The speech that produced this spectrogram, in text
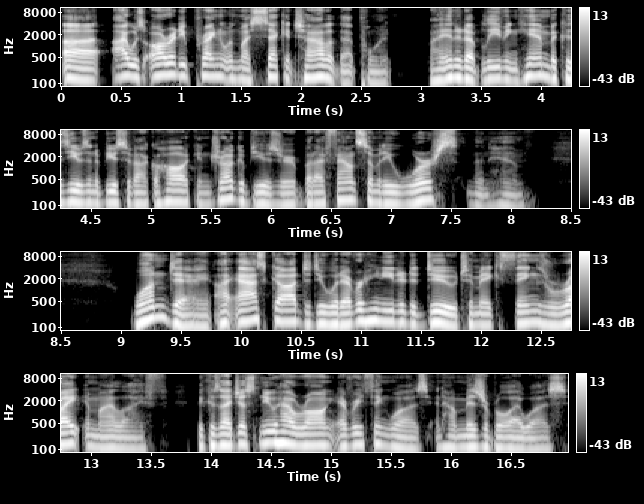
Uh, I was already pregnant with my second child at that point. I ended up leaving him because he was an abusive alcoholic and drug abuser, but I found somebody worse than him. One day, I asked God to do whatever He needed to do to make things right in my life because I just knew how wrong everything was and how miserable I was.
